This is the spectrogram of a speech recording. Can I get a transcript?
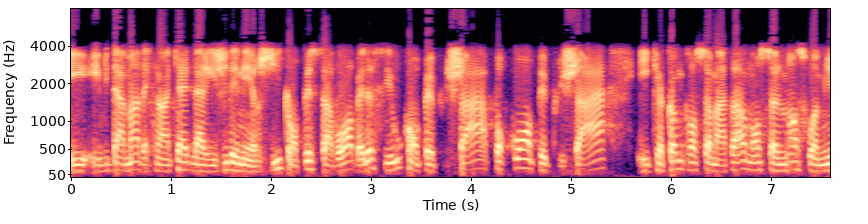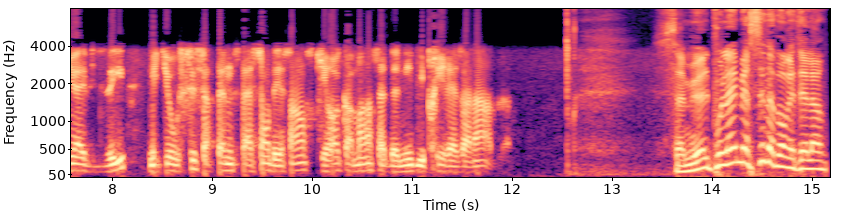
et évidemment avec l'enquête de la régie d'énergie, qu'on puisse savoir ben là c'est où qu'on paie plus cher, pourquoi on paie plus cher et que comme consommateur non seulement on soit mieux avisé, mais qu'il y a aussi certaines stations d'essence qui recommencent à donner des prix raisonnables. Samuel Poulain, merci d'avoir été là.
